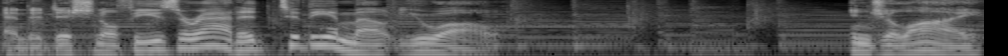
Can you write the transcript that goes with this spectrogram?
and additional fees are added to the amount you owe. In July,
